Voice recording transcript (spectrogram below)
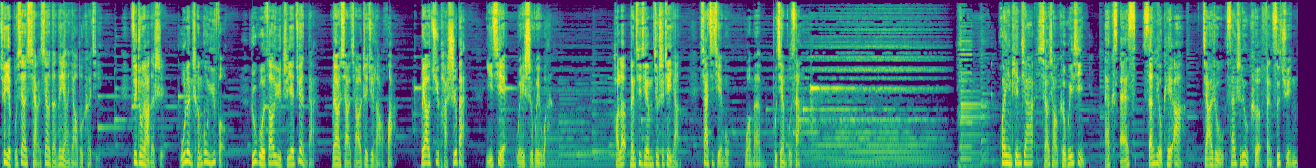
却也不像想象的那样遥不可及。最重要的是，无论成功与否，如果遭遇职业倦怠，不要小瞧这句老话，不要惧怕失败，一切为时未晚。好了，本期节目就是这样，下期节目我们不见不散。欢迎添加小小客微信 xs 三六 kr 加入三十六课粉丝群。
